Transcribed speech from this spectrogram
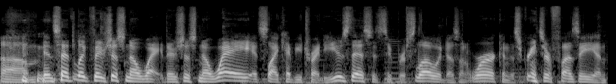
um, and said, look, there's just no way. There's just no way. It's like, have you tried to use this? It's super slow. It doesn't work. And the screens are fuzzy. And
